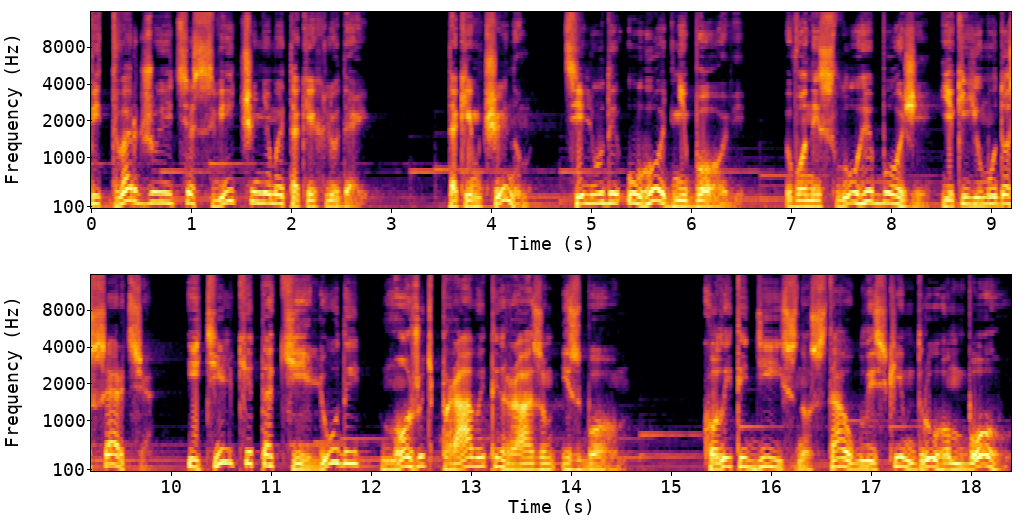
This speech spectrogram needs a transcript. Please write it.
підтверджується свідченнями таких людей. Таким чином, ці люди угодні Богові, вони слуги Божі, які йому до серця, і тільки такі люди можуть правити разом із Богом. Коли ти дійсно став близьким другом Богу,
